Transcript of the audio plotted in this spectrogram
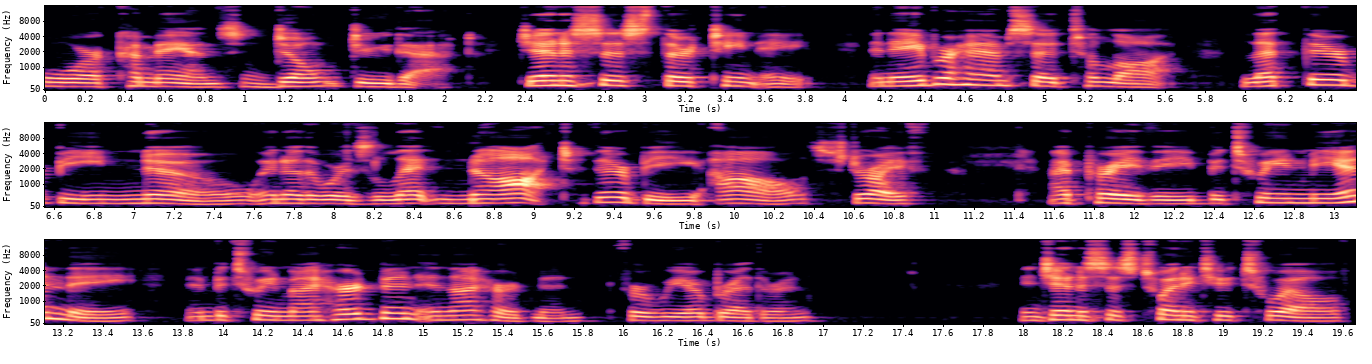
or commands. Don't do that. Genesis 13:8. And Abraham said to Lot, Let there be no, in other words, let not there be al strife, I pray thee, between me and thee, and between my herdmen and thy herdmen, for we are brethren in Genesis 22:12,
